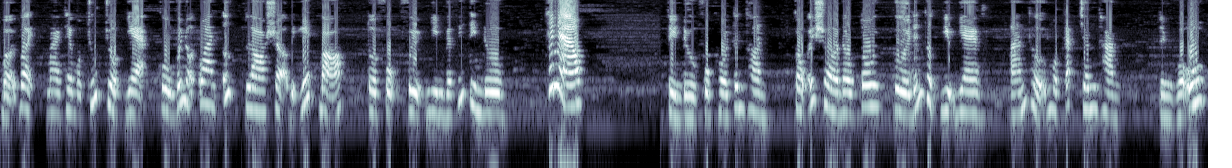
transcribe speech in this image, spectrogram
Bởi vậy, mang theo một chút chuột dạ cùng với nỗi oan ức, lo sợ bị ghét bỏ, tôi phục phiệu nhìn về phía tiền đường. Thế nào? Tiền đường phục hồi tinh thần, cậu ấy sờ đầu tôi, cười đến thật dịu dàng, tán thưởng một cách chân thành. Tiền vũ,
